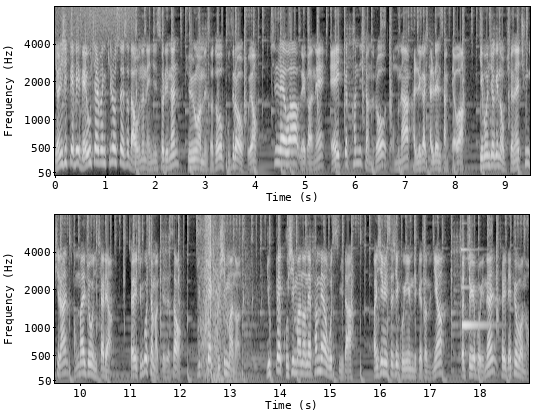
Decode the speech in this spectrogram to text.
연식 대비 매우 짧은 키로수에서 나오는 엔진 소리는 조용하면서도 부드러웠고요. 실내와 외관의 A급 컨디션으로 너무나 관리가 잘 된 상태와 기본적인 옵션에 충실한 정말 좋은 이 차량 저희 중고차 마켓에서 690만원 690만원에 판매하고 있습니다. 관심 있으신 고객님들께서는요, 저쪽에 보이는 저희 대표 번호,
